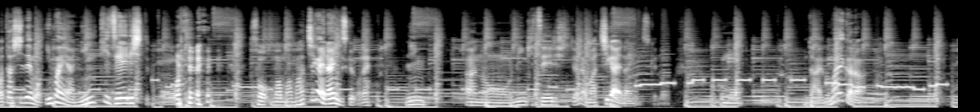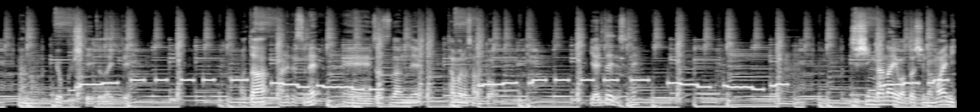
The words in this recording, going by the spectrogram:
私でも今や人気税理士って。これ。そうまあまあ間違いないんですけどね。人,、あのー人気税理士っていうのは間違いないんですけど。僕もだいぶ前からあのよくしていただいて。またあれですね、えー雑談で田村さんとやりたいですね、自信がない私の毎日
